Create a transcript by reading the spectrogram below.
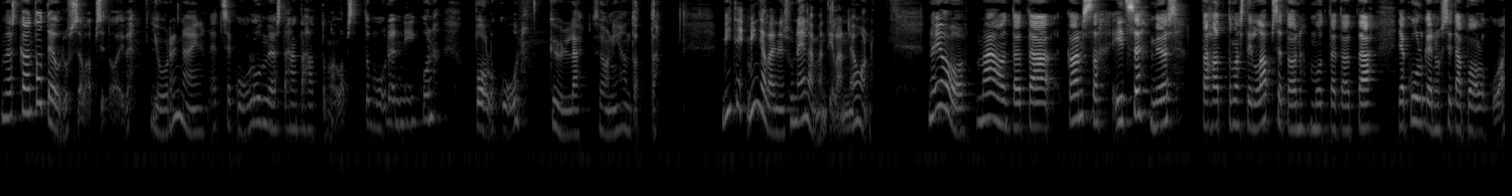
myöskään toteudu se lapsitoive. Juuri näin. Että se kuuluu myös tähän tahattoman lapsettomuuden niin kuin polkuun. Kyllä, se on ihan totta. Miten, minkälainen sun elämäntilanne on? No joo, mä oon tota, kanssa itse myös tahattomasti lapseton mutta tota, ja kulkenut sitä polkua.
